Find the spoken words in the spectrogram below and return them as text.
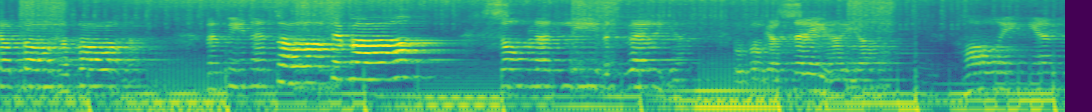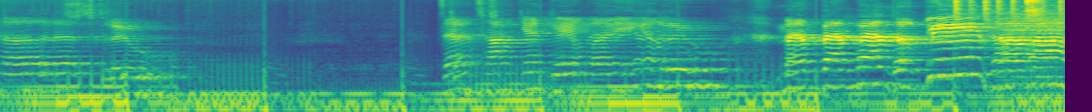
Jag bara vara med minnet av det var. Som lät livet välja och våga säga ja. Har ingen ödestro. Den tanken ger mig ingen ro. Men vem vänder vindarna?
